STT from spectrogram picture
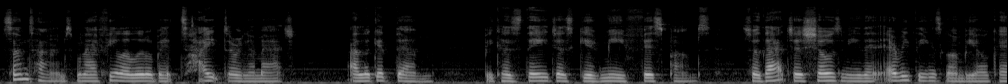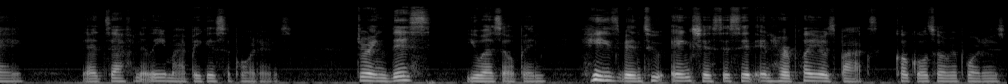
sometimes when I feel a little bit tight during a match, I look at them because they just give me fist pumps. So that just shows me that everything's going to be okay. They're definitely my biggest supporters. During this U.S. Open, he's been too anxious to sit in her player's box, Coco told reporters.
